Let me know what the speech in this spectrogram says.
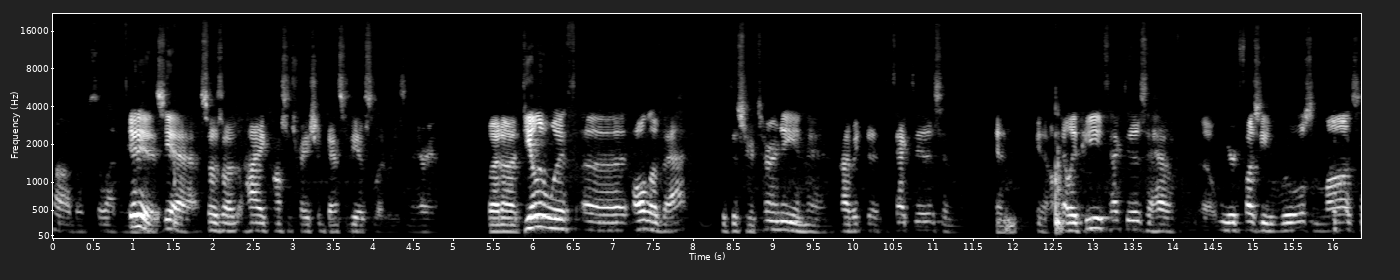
hub of celebrities. It is, yeah. So there's a high concentration density of celebrities in the area. But uh, dealing with uh, all of that, the district attorney and, and private detectives and and you know LAPD detectives that have uh, weird fuzzy rules and laws,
